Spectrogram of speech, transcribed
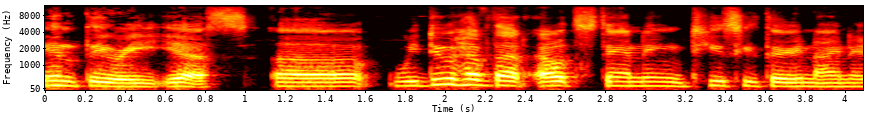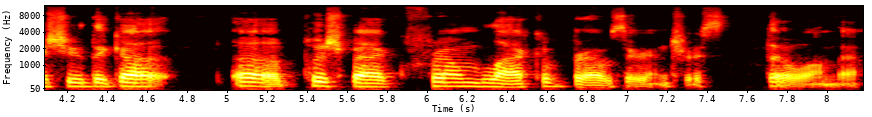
In theory, yes. Uh, we do have that outstanding TC39 issue that got uh, pushback from lack of browser interest, though, on that.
